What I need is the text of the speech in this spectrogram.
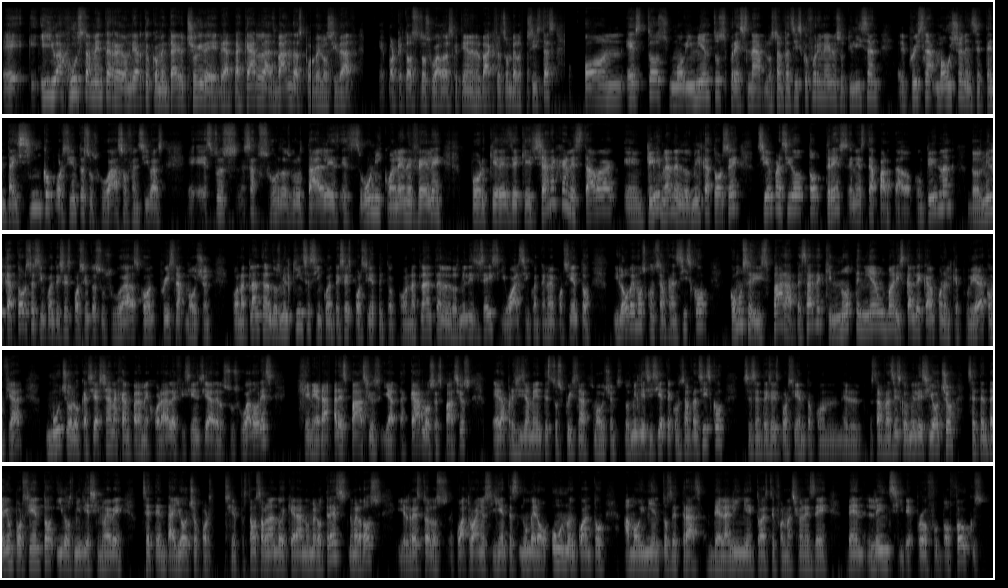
Eh, iba justamente a redondear tu comentario, Chuy, de, atacar las bandas por velocidad, porque todos estos jugadores que tienen el backfield son velocistas con estos movimientos pre-snap. Los San Francisco 49ers utilizan el pre-snap motion en 75% de sus jugadas ofensivas. E, esto es, absurdo, es brutal, es, es único en la NFL porque desde que Shanahan estaba en Cleveland en el 2014, siempre ha sido top 3 en este apartado. Con Cleveland, 2014, 56% de sus jugadas con pre-snap motion. Con Atlanta en el 2015, 56%. Con Atlanta en el 2016, igual 59%. Y luego vemos con San Francisco cómo se dispara, a pesar de que no tenía un mariscal de campo en el que pudiera confiar, mucho lo que hacía Shanahan para mejorar la eficiencia de sus jugadores generar espacios y atacar los espacios era precisamente estos pre-snap motions. 2017 con San Francisco, 66%, con el San Francisco 2018, 71% y 2019, 78%. Estamos hablando de que era número 3, número 2 y el resto de los cuatro años siguientes, número 1 en cuanto a movimientos detrás de la línea y toda esta información es de Ben Lindsay de Pro Football Focus.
